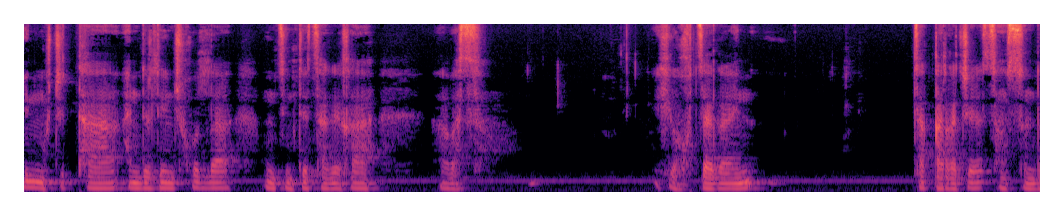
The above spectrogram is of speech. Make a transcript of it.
энэ мөчид та амьдралын чухал үнцэнтэй цагийнхаа бас их хугацааг энэ цаг гаргаж сонссонд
